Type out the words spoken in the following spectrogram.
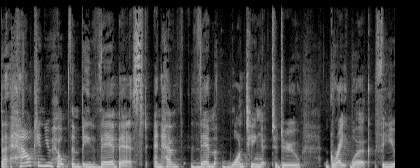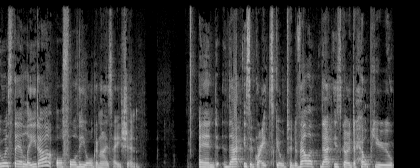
But how can you help them be their best and have them wanting to do great work for you as their leader or for the organization? And that is a great skill to develop. That is going to help you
